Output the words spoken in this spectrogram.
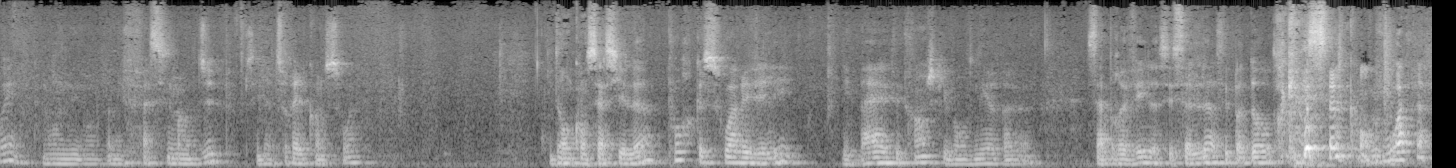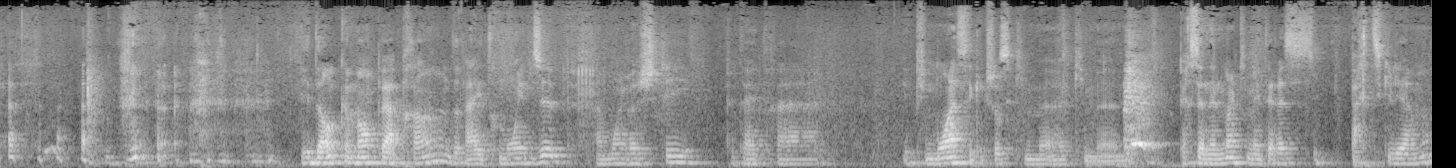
on est, facilement dupe, c'est naturel qu'on le soit. Donc on s'assied là pour que soient révélées les bêtes étranges qui vont venir euh, s'abreuver. C'est celle-là, c'est pas d'autres que celles qu'on voit. Et donc, comment on peut apprendre à être moins dupe, à moins rejeter, peut-être à... Et puis moi, c'est quelque chose qui me, qui me personnellement, qui m'intéresse particulièrement.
